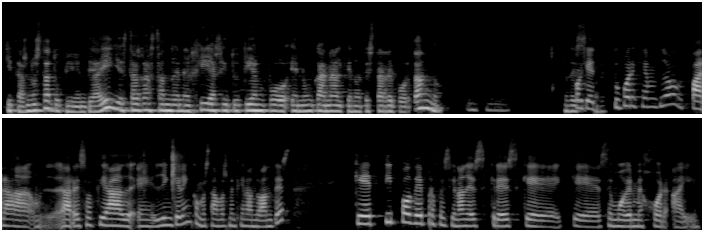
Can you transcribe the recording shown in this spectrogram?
quizás no está tu cliente ahí y estás gastando energías y tu tiempo en un canal que no te está reportando. Porque tú, por ejemplo, para la red social eh, LinkedIn, como estábamos mencionando antes, ¿qué tipo de profesionales crees que, que se mueven mejor ahí?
